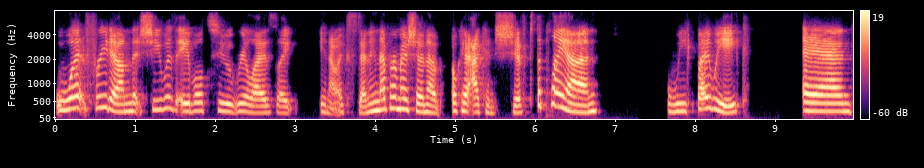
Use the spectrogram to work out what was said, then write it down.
what freedom that she was able to realize like you know extending that permission of okay i can shift the plan week by week and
